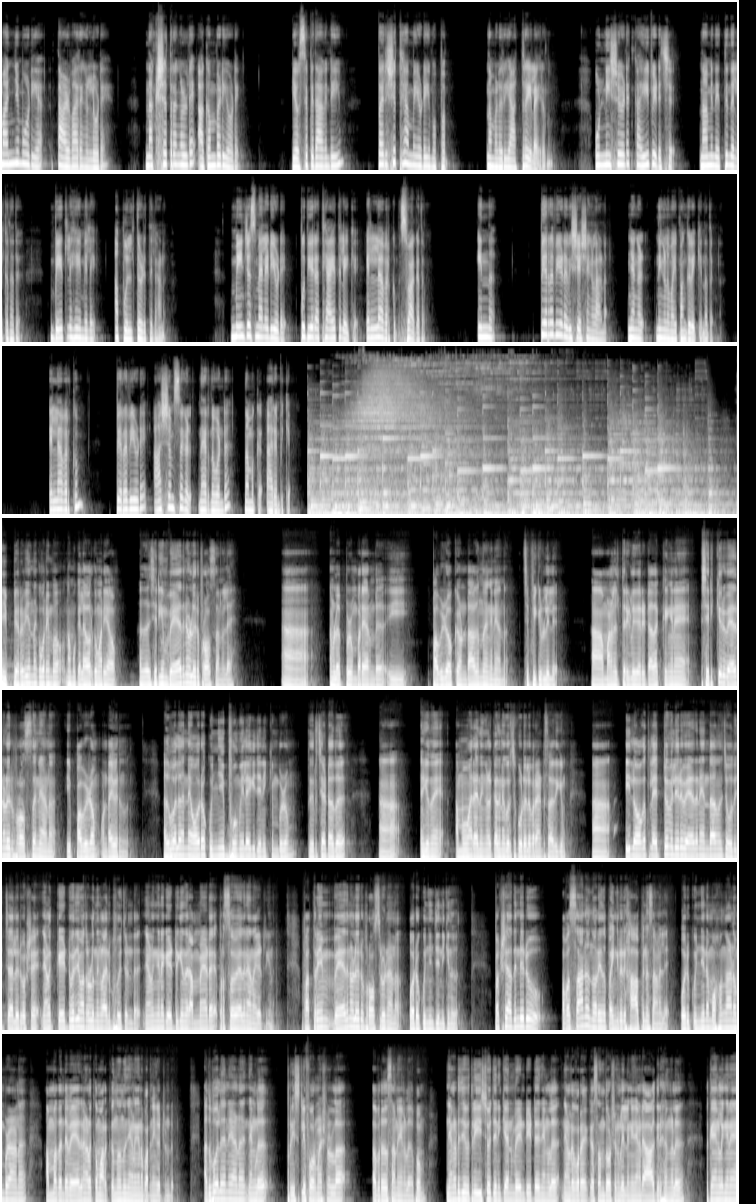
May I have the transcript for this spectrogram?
മഞ്ഞുമൂടിയ താഴ്വാരങ്ങളിലൂടെ നക്ഷത്രങ്ങളുടെ അകമ്പടിയോടെ യൗസപിതാവിന്റെയും പരിശുദ്ധ അമ്മയുടെയും ഒപ്പം നമ്മളൊരു യാത്രയിലായിരുന്നു. ഉണ്ണീശോയുടെ കൈ പിടിച്ച് നാം ഇന്ന് എത്തി നിൽക്കുന്നത് ബേത്ലഹേമിലെ ആ പുൽത്തൊഴുത്തിലാണ് മേഞ്ചസ് മെലഡിയുടെ പുതിയൊരു അധ്യായത്തിലേക്ക് എല്ലാവർക്കും സ്വാഗതം. ഇന്ന് പിറവിയുടെ വിശേഷങ്ങളാണ് ഞങ്ങൾ നിങ്ങളുമായി പങ്കുവയ്ക്കുന്നത്. എല്ലാവർക്കും പിറവിയുടെ ആശംസകൾ നേർന്നുകൊണ്ട് നമുക്ക് ആരംഭിക്കാം. ഈ പിറവി എന്നൊക്കെ പറയുമ്പോൾ നമുക്ക് എല്ലാവർക്കും അറിയാം. അത് ശരിക്കും വേദനയുള്ളൊരു പ്രോസസ്സാണല്ലേ നമ്മളെപ്പോഴും പറയാറുണ്ട് ഈ പവിഴമൊക്കെ ഉണ്ടാകുന്നത് എങ്ങനെയാണ് ചിപ്പിക്കുള്ളിൽ മണൽത്തരികൾ കയറിയിട്ട് അതൊക്കെ ഇങ്ങനെ ശരിക്കും ഒരു വേദനയുള്ളൊരു പ്രോസസ്സ് തന്നെയാണ് ഈ പവിഴം ഉണ്ടായി വരുന്നത്. അതുപോലെ തന്നെ ഓരോ കുഞ്ഞി ഭൂമിയിലേക്ക് ജനിക്കുമ്പോഴും തീർച്ചയായിട്ടും അത് എനിക്കൊന്ന് അമ്മമാരെ നിങ്ങൾക്ക് അതിനെക്കുറിച്ച് കൂടുതൽ പറയാനായിട്ട് സാധിക്കും. ഈ ലോകത്തിലെ ഏറ്റവും വലിയൊരു വേദന എന്താണെന്ന് ചോദിച്ചാൽ ഒരു പക്ഷേ ഞങ്ങൾ കേട്ടുപരിചയം മാത്രമേ ഉള്ളൂ നിങ്ങൾ അനുഭവിച്ചിട്ടുണ്ട്. ഞങ്ങളിങ്ങനെ കേട്ടിരിക്കുന്ന ഒരു അമ്മയുടെ പ്രസവ വേദനയാണ് കേട്ടിരിക്കുന്നത്. അപ്പം അത്രയും വേദനയുള്ള ഒരു പ്രോസസ്സിലൂടെയാണ് ഓരോ കുഞ്ഞും ജനിക്കുന്നത്. പക്ഷേ അതിന്റെ ഒരു അവസാനം എന്ന് പറയുന്നത് ഭയങ്കര ഒരു ഹാപ്പിനെസ് ആണല്ലേ? ഒരു കുഞ്ഞിന്റെ മുഖം കാണുമ്പോഴാണ് അമ്മ തന്റെ വേദനകളൊക്കെ മറക്കുന്നതെന്ന് ഞങ്ങളിങ്ങനെ പറഞ്ഞു കേട്ടിട്ടുണ്ട്. അതുപോലെ തന്നെയാണ് ഞങ്ങൾ പ്രീസ്ലി ഫോർമേഷനുള്ള ബ്രദേഴ്സാണ് ഞങ്ങൾ അപ്പം ഞങ്ങളുടെ ജീവിതത്തിൽ ഈശോ ജനിക്കാൻ വേണ്ടിയിട്ട് ഞങ്ങൾ ഞങ്ങളുടെ കുറേയൊക്കെ സന്തോഷങ്ങൾ ഇല്ലെങ്കിൽ ഞങ്ങളുടെ ആഗ്രഹങ്ങൾ ഒക്കെ ഞങ്ങളിങ്ങനെ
